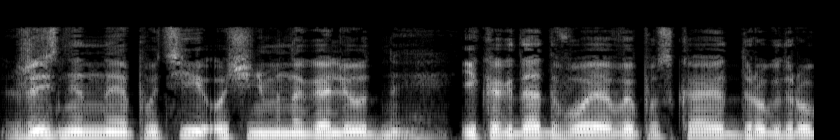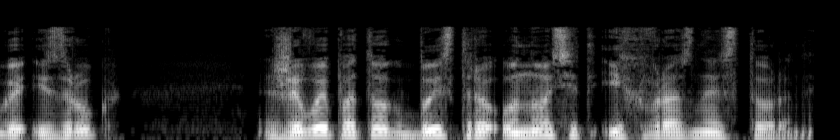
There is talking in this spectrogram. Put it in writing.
Жизненные пути очень многолюдны, и когда двое выпускают друг друга из рук, живой поток быстро уносит их в разные стороны.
